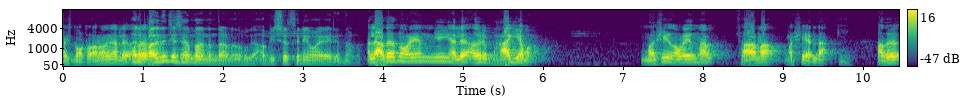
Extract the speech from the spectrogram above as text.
മഷിനോട്ടം. എന്ന് പറഞ്ഞാൽ പതിനഞ്ച് ശതമാനം എന്താണ്? നമുക്ക് അവിശ്വസനീയമായ കാര്യം എന്താണ്? അല്ല അതെന്ന് പറഞ്ഞു കഴിഞ്ഞാൽ അതൊരു ഭാഗ്യമാണ്. മഷി എന്ന് പറയുന്നാൽ സാധാരണ മഷിയല്ല. അത്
